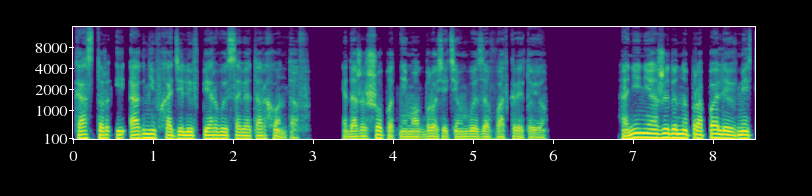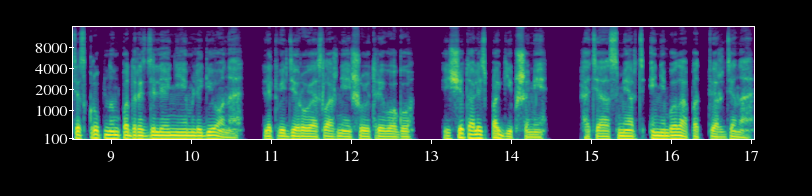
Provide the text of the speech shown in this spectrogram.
Кастер и Агни входили в первый совет архонтов, и даже шепот не мог бросить им вызов в открытую. Они неожиданно пропали вместе с крупным подразделением легиона, ликвидируя сложнейшую тревогу, и считались погибшими, хотя смерть и не была подтверждена.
